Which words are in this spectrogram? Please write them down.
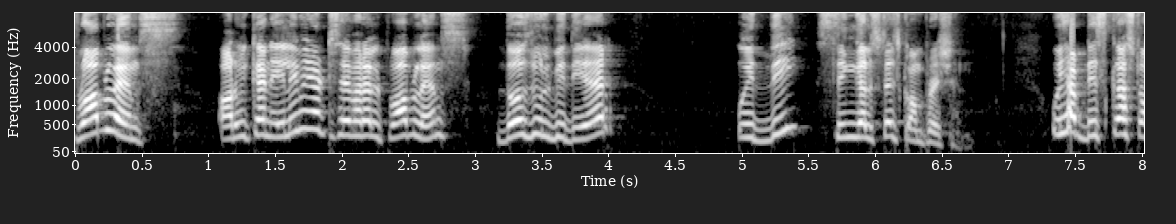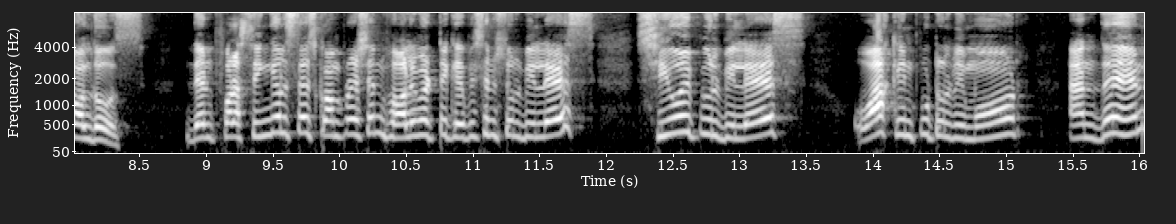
problems or we can eliminate several problems. Those will be there with the single stage compression. We have discussed all those then for a single stage compression volumetric efficiency will be less, COP will be less, work input will be more and then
